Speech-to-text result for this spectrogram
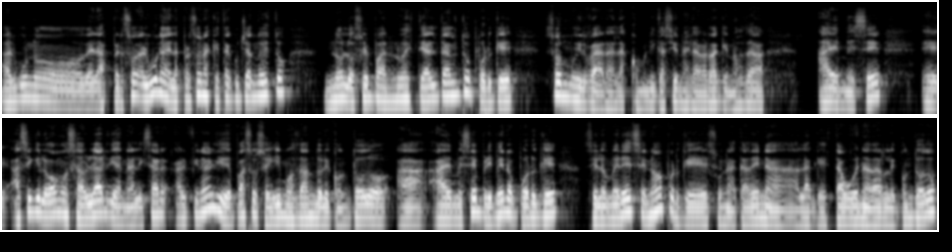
de las personas, alguna de las personas que está escuchando esto no lo sepan, no esté al tanto, porque son muy raras las comunicaciones, la verdad que nos da AMC. Eh, así que lo vamos a hablar y analizar al final y de paso seguimos dándole con todo a AMC, primero porque se lo merece, ¿no? Porque es una cadena a la que está buena darle con todo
